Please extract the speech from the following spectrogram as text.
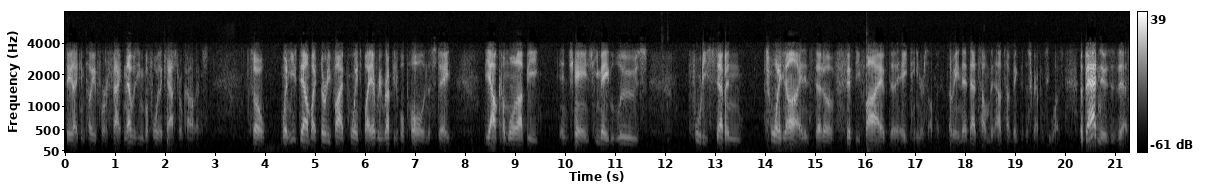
state, I can tell you for a fact, and that was even before the Castro comments. So when he's down by 35 points by every reputable poll in the state, the outcome will not be changed. He may lose 47 29 instead of 55 to 18 or something. I mean, that, that's how that's how big the discrepancy was. The bad news is this:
